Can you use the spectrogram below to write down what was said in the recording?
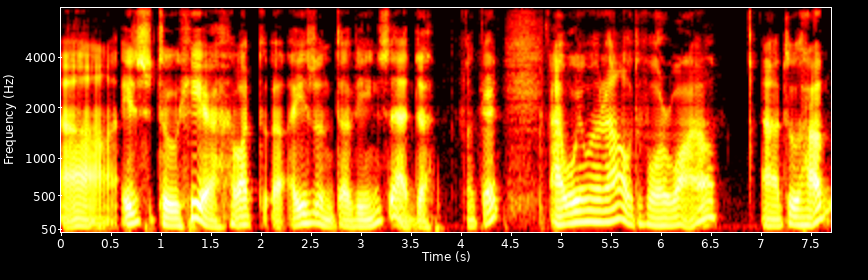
uh, is to hear what uh, not being said. Okay, uh, we went out for a while uh, to have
